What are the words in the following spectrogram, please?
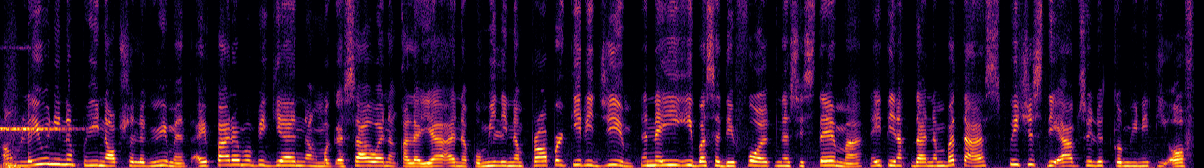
Ang layunin ng prenuptial agreement ay para mabigyan ang mag-asawa ng kalayaan na pumili ng property regime na naiiba sa default na sistema na itinakda ng batas which is the absolute community of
